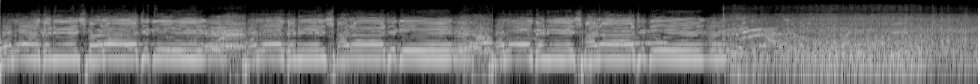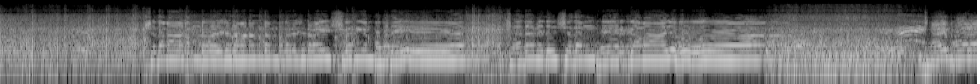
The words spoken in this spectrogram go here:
బోలో గణేష్ మహారాజుకి బోలో गणेश महाराज के बोलो गणेश महाराज के शतमानं भवति शतमनन्दं भवति शतमैश्वर्यं भवते शतमिति शतं दीर्घमायुः जय भारत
